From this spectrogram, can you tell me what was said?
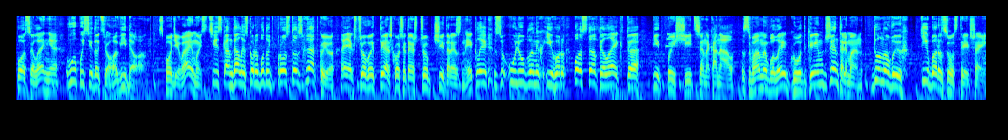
Посилання в описі до цього відео. Сподіваємось, ці скандали скоро будуть просто згадкою. А якщо ви теж хочете, щоб читери зникли з улюблених ігор, поставте лайк та підпишіться на канал. З вами були Good Game Gentlemen. До нових кіберзустрічей!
